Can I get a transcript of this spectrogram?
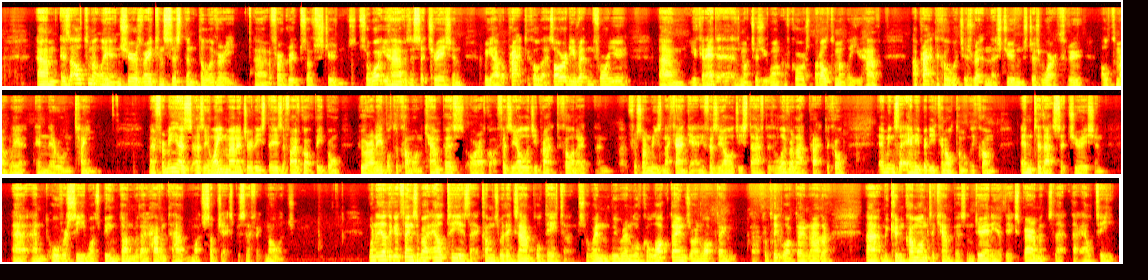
um, is ultimately it ensures very consistent delivery uh, for groups of students. So what you have is a situation where you have a practical that's already written for you. Um, you can edit it as much as you want, of course, but ultimately you have a practical which is written that students just work through ultimately in their own time. Now, for me as, as a line manager these days, if I've got people who are unable to come on campus or I've got a physiology practical and, I, and for some reason I can't get any physiology staff to deliver that practical, it means that anybody can ultimately come into that situation uh, and oversee what's being done without having to have much subject specific knowledge. One of the other good things about LT is that it comes with example data. So when we were in local lockdowns or in lockdown, uh, complete lockdown rather, uh, we couldn't come onto campus and do any of the experiments that, that LT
